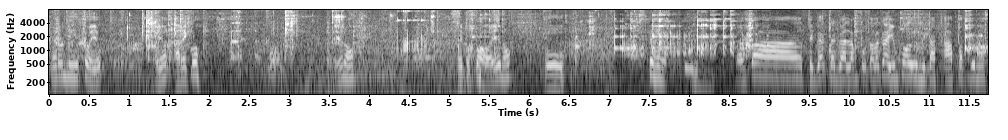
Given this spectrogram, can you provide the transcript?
Meron dito, ayun. Ayun, are ko. Oh. Ayun, oh. Ito pa, oh, ayun, oh. Oh. Basta, tsaga-tsaga lang po talaga. Yung po, yung may apat dun, oh.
